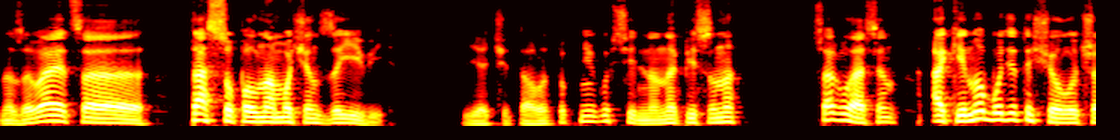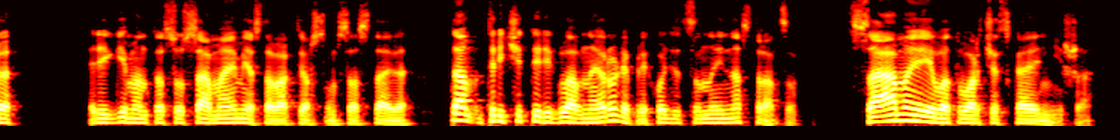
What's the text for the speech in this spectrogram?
Называется «ТАСС уполномочен заявить». Я читал эту книгу, сильно написано. Согласен. А кино будет еще лучше. Регимонтасу самое место в актерском составе. Там три-четыре главные роли приходятся на иностранцев. Самая его творческая ниша.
